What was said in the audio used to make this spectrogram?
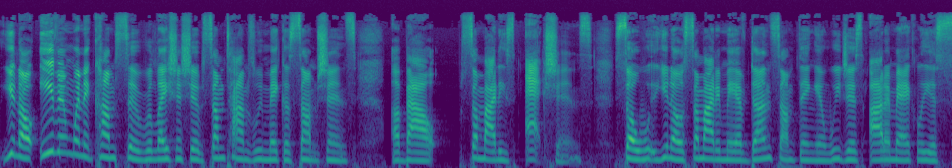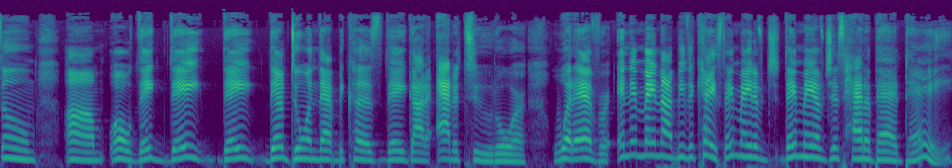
you know even when it comes to relationships sometimes we make assumptions about somebody's actions. So you know, somebody may have done something and we just automatically assume um oh, they they they they're doing that because they got an attitude or whatever. And it may not be the case. They may have they may have just had a bad day.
